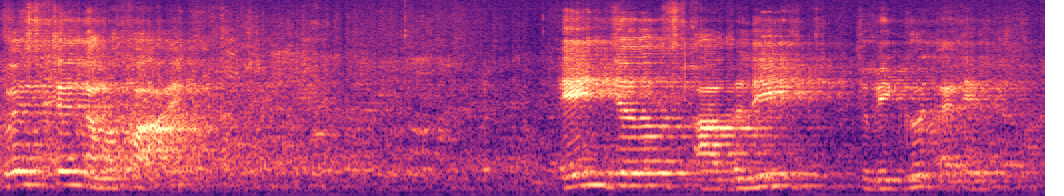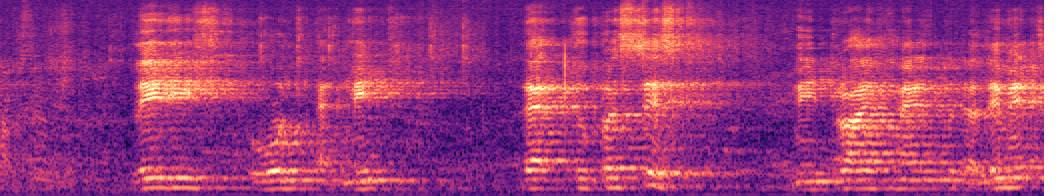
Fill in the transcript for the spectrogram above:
Question number five. Angels are believed to be good at it. Ladies won't admit that to persist may drive men to the limit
